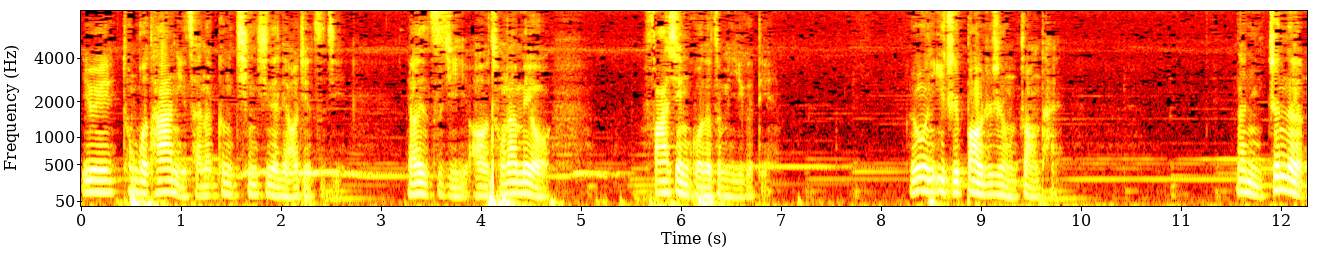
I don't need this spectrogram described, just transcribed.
因为通过他，你才能更清晰的了解自己，了解自己哦，从来没有发现过的这么一个点。如果你一直抱着这种状态，那你真的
